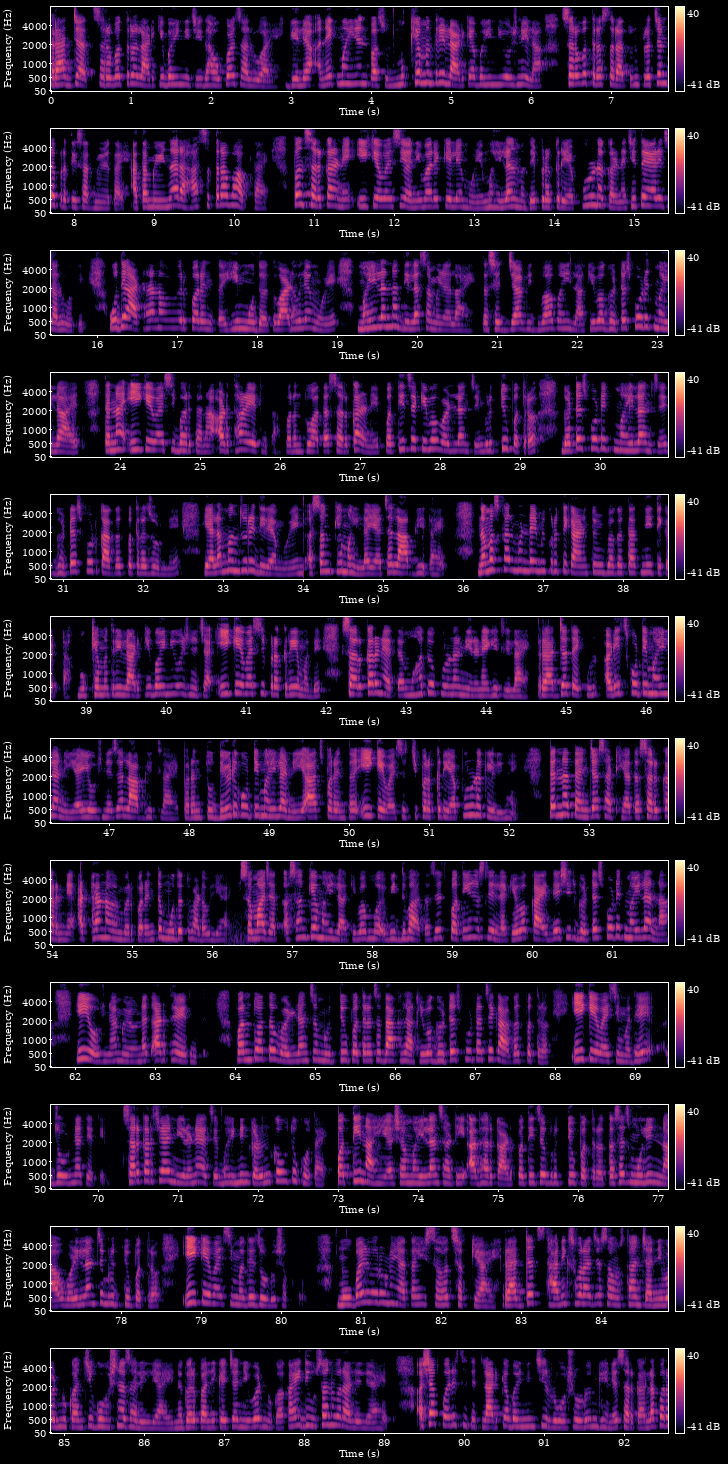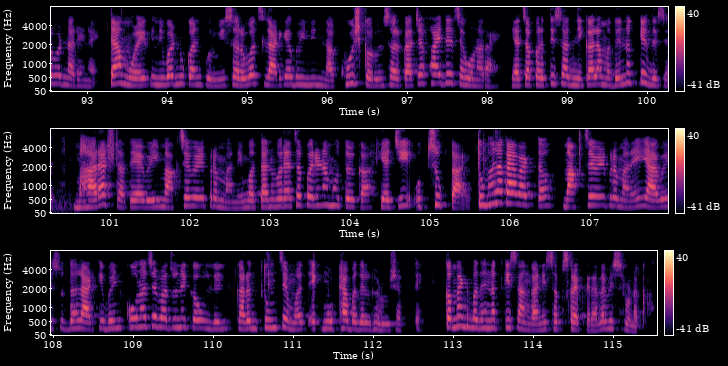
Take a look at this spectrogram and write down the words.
राज्यात सर्वत्र लाडकी बहिणीची धावपळ चालू आहे. गेल्या अनेक महिन्यांपासून मुख्यमंत्री लाडक्या बहीण योजनेला सर्वत्र स्तरातून प्रचंड प्रतिसाद मिळत आहे. आता मिळणारा हा सतरावा हप्ता आहे. पण सरकारने ई केवायसी अनिवार्य केल्यामुळे महिलांमध्ये प्रक्रिया पूर्ण करण्याची तयारी चालू होती. उद्या अठरा नोव्हेंबर पर्यंत ही मुदत वाढवल्यामुळे महिलांना दिलासा मिळाला आहे. तसेच ज्या विधवा महिला किंवा घटस्फोटित महिला आहेत त्यांना ई केवायसी भरताना अडथळा येत होता. परंतु आता सरकारने पतीचे किंवा वडिलांचे मृत्यूपत्र घटस्फोटित महिलांचे घटस्फोट कागदपत्र जोडणे याला मंजुरी दिल्यामुळे असंख्य महिला याचा लाभ घेत आहेत. नमस्कार मंडळी मी कृतिका आणि तुम्ही बघत आहात नीतिकट्टा मुख्यमंत्री लाडकी बहीण योजनेच्या ई केवायसी प्रक्रियेमध्ये सरकारने आता महत्त्वपूर्ण निर्णय घेतलेला आहे. राज्यात एकूण अडीच कोटी महिलांनी या योजनेचा लाभ घेतला आहे परंतु दीड कोटी महिलांनी आजपर्यंत ई केवायसीची प्रक्रिया पूर्ण केली नाही. त्यांना त्यांच्यासाठी आता सरकारने अठरा नोव्हेंबर पर्यंत मुदत वाढवली आहे. समाजात असंख्य महिला किंवा विधवा तसेच पती नसलेल्या किंवा कायदेशीर घटस्फोटित महिलांना ही योजना मिळवण्यात अडथळे येत होते. परंतु आता वडिलांचं मृत्यूपत्राचा दाखला किंवा घटस्फोटाचे कागदपत्र ई केवायसी मध्ये जोडण्यात येतील. सरकारच्या या निर्णयाचे बहिणींकडून कौतुक होत आहे. पती नाही अशा महिलांसाठी आधार कार्ड पतीचे मृत्यूपत्र तसेच मुलींना वडिलांचे मृत्यूपत्र ई केवायसी मध्ये जोडू शकतो. मोबाईलवरूनही आता ही सहज शक्य आहे. राज्यात स्थानिक स्वराज्य संस्थांच्या निवडणुकांची घोषणा झालेली आहे. नगरपालिकेच्या निवडणुका काही दिवसांवर आलेल्या आहेत. अशा परिस्थितीत लाडक्या बहिणींची रोष ओढून घेणे सरकारला परवडणारे नाही. त्यामुळे निवडणुकांपूर्वी सर्वच लाडक्या बहिणींना खुश करून सरकारच्या फायद्याचे होणार आहे. याचा प्रतिसाद निकालामध्ये नक्कीच दिसेल. महाराष्ट्रात यावेळी मागच्या वेळेप्रमाणे मतांवर याचा परिणाम होतोय का याची उत्सुकता आहे. तुम्हाला काय वाटतं? मागच्या वेळेप्रमाणे यावेळी सुद्धा लाडकी बहीण कोणाच्या बाजूने कौल देईल? कारण तुमचे मत एक मोठा बदल घडवू शकते. कमेंटमध्ये नक्की सांगा आणि सबस्क्राईब करायला विसरू नका.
